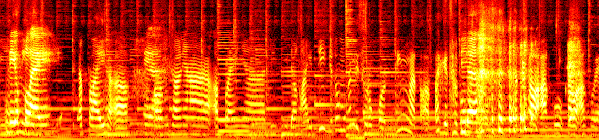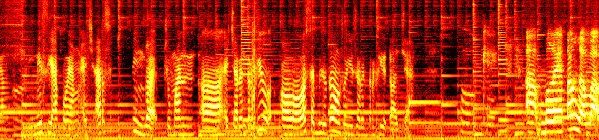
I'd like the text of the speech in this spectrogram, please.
di, di apply apply uh, yeah. kalau misalnya apply-nya di bidang IT gitu mungkin disuruh coding atau apa gitu aku yeah. tapi kalau aku kalau aku yang ini sih aku yang HR sih enggak cuman uh, HR interview kalau lolos habis itu langsung user interview itu aja oke okay. uh, boleh tahu nggak mbak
